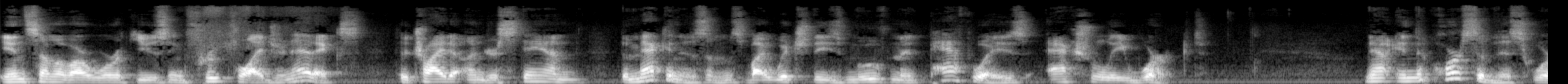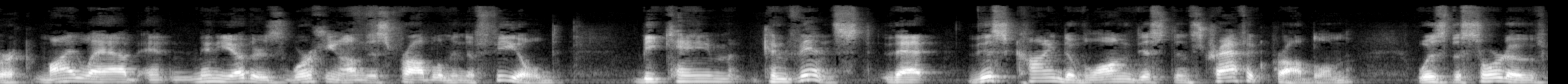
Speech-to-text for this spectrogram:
in some of our work using fruit fly genetics to try to understand the mechanisms by which these movement pathways actually worked. Now, in the course of this work, my lab and many others working on this problem in the field became convinced that this kind of long distance traffic problem was the sort of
